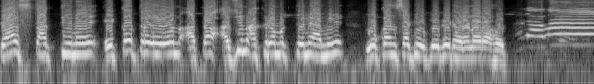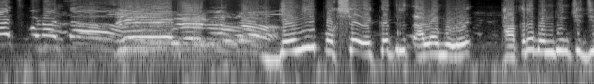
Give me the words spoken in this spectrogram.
त्याच ताकदीने एकत्र येऊन आता अजून आक्रमकतेने आम्ही लोकांसाठी उपयोगी ठरणार आहोत. आवाज कोणाचा? दोन्ही पक्ष एकत्रित आल्यामुळे ठाकरे बंधूंची जी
